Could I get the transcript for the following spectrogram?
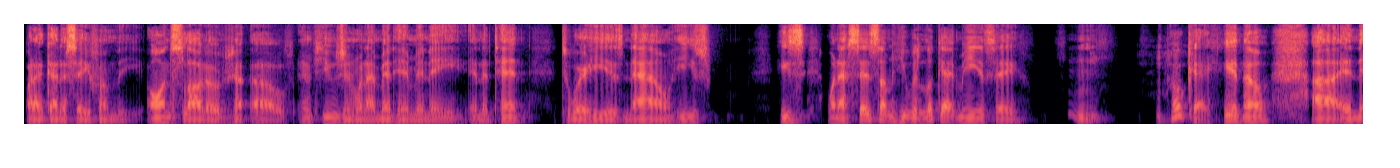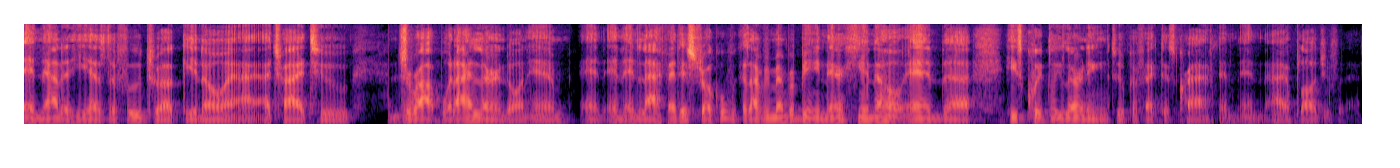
But I got to say, from the onslaught of of Infuzn when I met him in a in a tent to where he is now, he's he's when I said something, he would look at me and say, "Hmm." okay, you know, uh, and and now that he has the food truck, you know, I, I try to drop what I learned on him and, and, and laugh at his struggle because I remember being there, you know, and uh, he's quickly learning to perfect his craft, and, and I applaud you for that.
